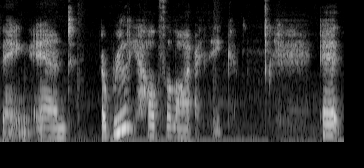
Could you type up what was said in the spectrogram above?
thing and it really helps a lot, I think. It,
